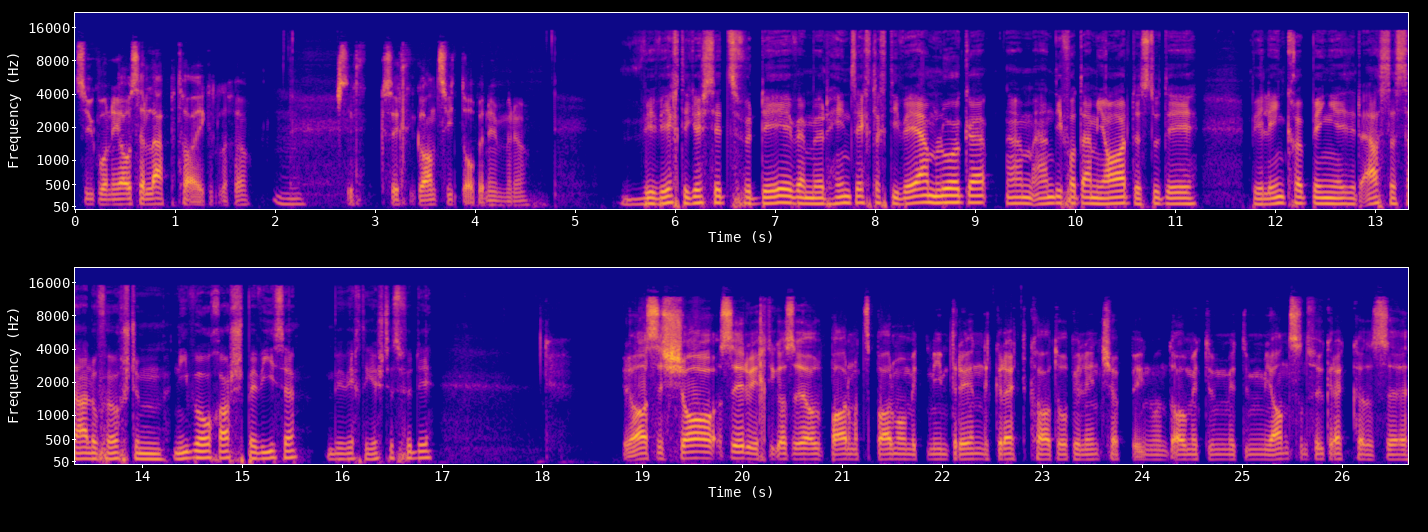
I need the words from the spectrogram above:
Zeug, das ich alles erlebt habe eigentlich, ja. Mhm. Sicher, sicher ganz weit oben immer, ja. Wie wichtig ist es jetzt für dich, wenn wir hinsichtlich die WM schauen, am Ende von dem Jahr, dass du dich bei Linköping in der SSL auf höchstem Niveau kannst beweisen? Wie wichtig ist das für dich? Ja, es ist schon sehr wichtig. Also, ich habe ein paar ein paar Mal mit meinem Trainer geredet, hier bei Linköping und auch mit dem, mit dem Jansson viel geredet, dass, äh,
